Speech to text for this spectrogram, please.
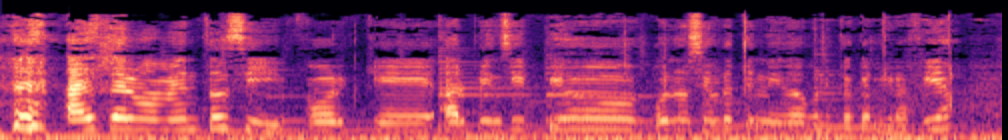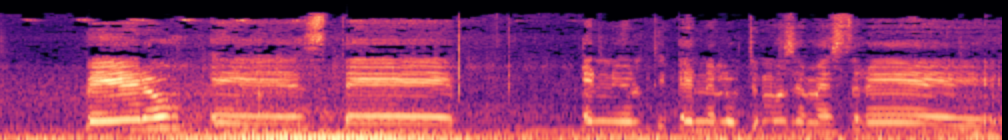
Hasta el momento sí, porque al principio, bueno, siempre he tenido bonita caligrafía, pero este en, mi en el último semestre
